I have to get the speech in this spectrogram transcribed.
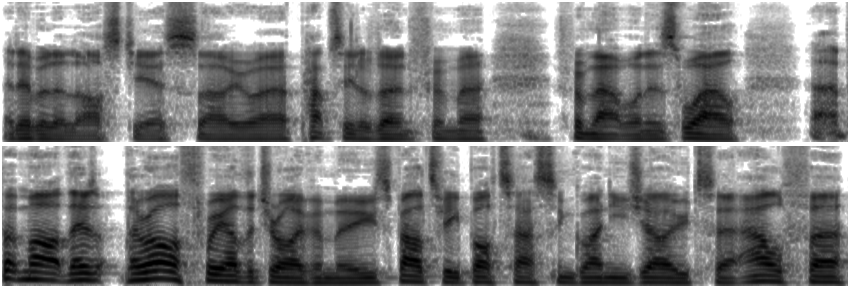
at Imola last year, so uh, perhaps he'll have learned from uh, from that one as well. Uh, but Mark, there are three other driver moves: Valtteri Bottas and Guan Yu Zhou to Alfa,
